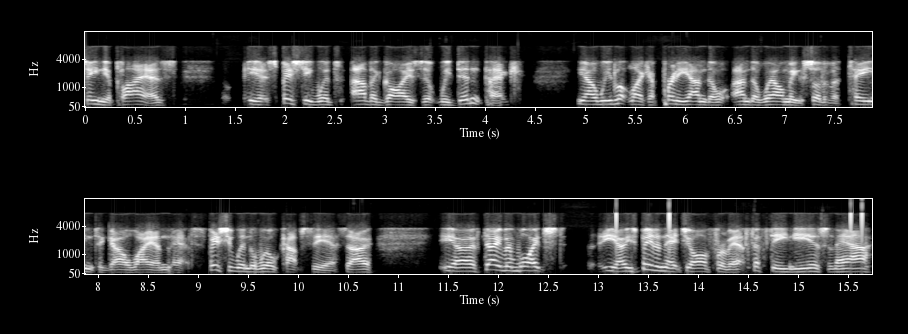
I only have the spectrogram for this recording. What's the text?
senior players, especially with other guys that we didn't pick you know, we look like a pretty under underwhelming sort of a team to go away in that, especially when the World Cup's there. So, you know, if David White's, you know, he's been in that job for about 15 years now.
